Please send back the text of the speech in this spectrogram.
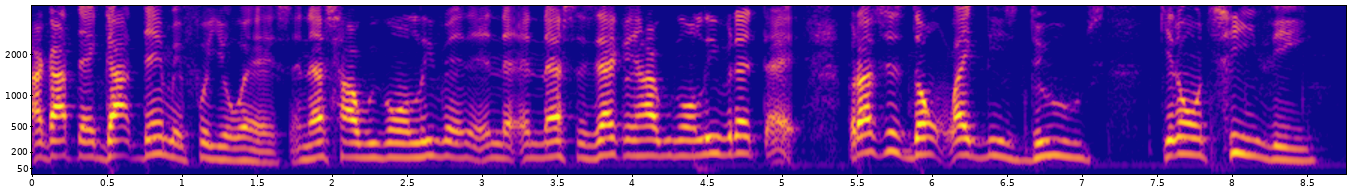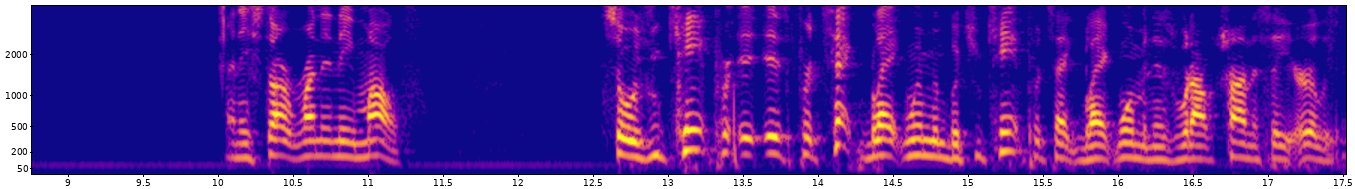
I got that goddamn it for your ass. And that's how we're gonna leave it and, and that's exactly how we're gonna leave it at that. But I just don't like these dudes get on TV and they start running their mouth. So you can't it's protect black women, but you can't protect black women is what I was trying to say earlier.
